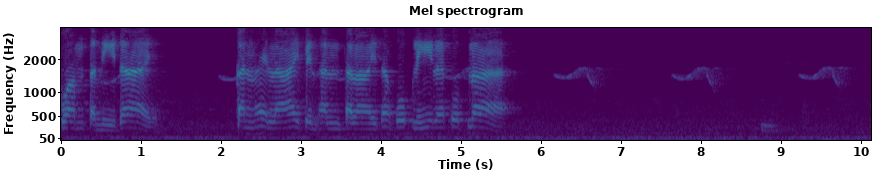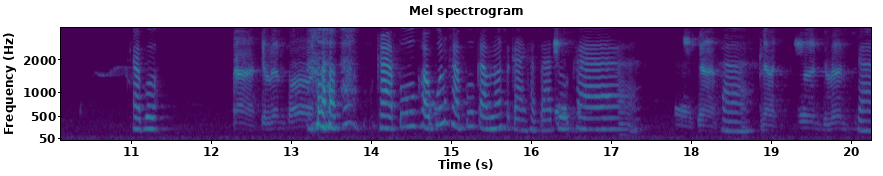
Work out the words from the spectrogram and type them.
ความตนีได้การให้ร้ายเป็นอันตรายทั้งภพนี้และภพหน้า ค่ะปูอ่าเจริญพรค่ะปูขอบคุณค่ะปูกรรมนมัสการค่ะสาธุค่ะใช่จ้าค่ะนะเจริญเจริญจ้า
